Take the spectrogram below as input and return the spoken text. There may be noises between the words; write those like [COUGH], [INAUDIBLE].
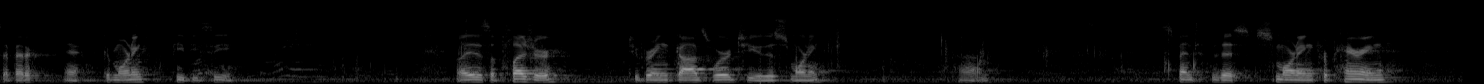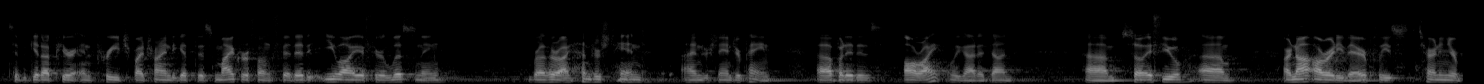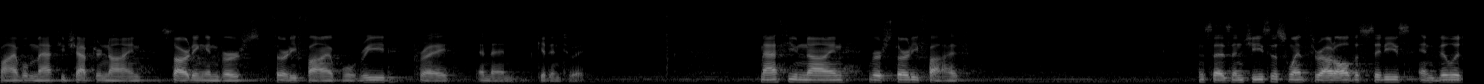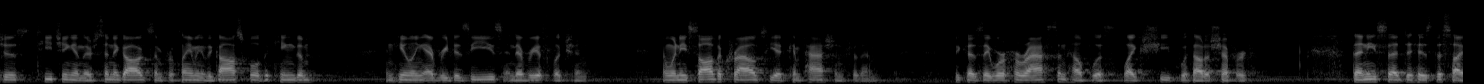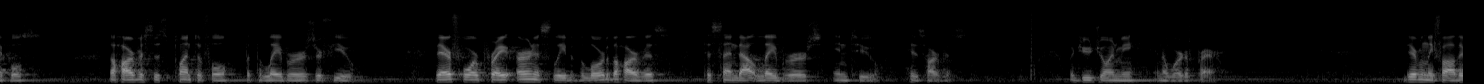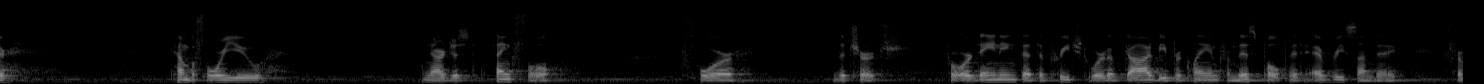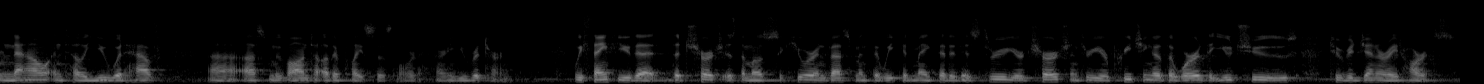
Is that better? Yeah. Good morning, PBC. Well, it is a pleasure to bring God's word to you this morning. Um, spent this morning preparing to get up here and preach by trying to get this microphone fitted. Eli, if you're listening, brother, I [LAUGHS] understand. I understand your pain, uh, but it is all right. We got it done. Um, so if you um, are not already there, please turn in your Bible, Matthew chapter 9, starting in verse 35. We'll read, pray, and then get into it. Matthew 9, verse 35. It says, And Jesus went throughout all the cities and villages, teaching in their synagogues and proclaiming the gospel of the kingdom, and healing every disease and every affliction. And when he saw the crowds, he had compassion for them, because they were harassed and helpless, like sheep without a shepherd. Then he said to his disciples, The harvest is plentiful, but the laborers are few. Therefore, pray earnestly to the Lord of the harvest to send out laborers into his harvest. Would you join me in a word of prayer? Dear Heavenly Father, come before you and are just thankful for the church, for ordaining that the preached word of God be proclaimed from this pulpit every Sunday from now until you would have uh, us move on to other places, Lord, or you return. We thank you that the church is the most secure investment that we could make, that it is through your church and through your preaching of the word that you choose to regenerate hearts.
